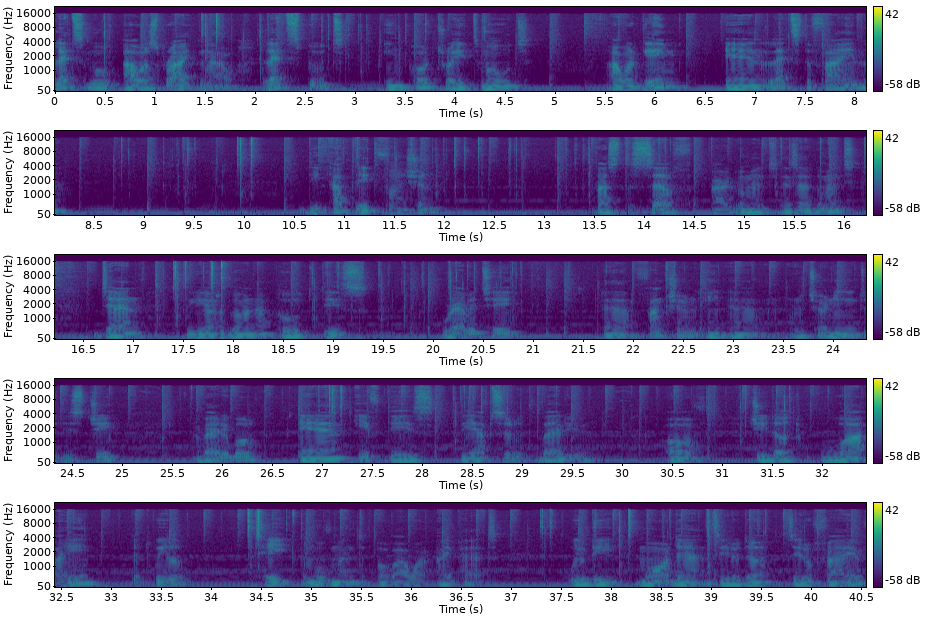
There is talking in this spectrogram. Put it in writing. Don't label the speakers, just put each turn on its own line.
let's move our sprite now. Let's put in portrait mode our game and let's define the update function. Pass the self argument as argument. Then we are gonna put this gravity uh, function in uh, returning into this g variable. And if this the absolute value of g dot y that will take the movement of our iPad will be more than 0 0.05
